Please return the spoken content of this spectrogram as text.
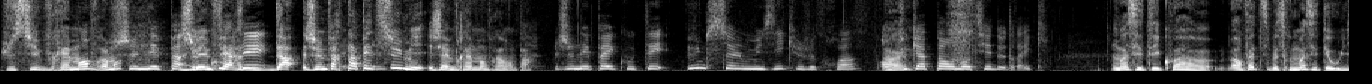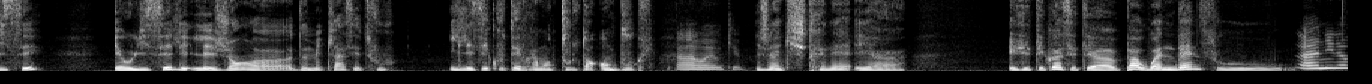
Je suis vraiment, vraiment. Je n'ai pas Je vais, me faire écouté- da- je vais me faire taper dessus, mais j'aime vraiment, vraiment pas. Je n'ai pas écouté une seule musique, je crois. En ouais tout cas, pas en entier de Drake. Moi, c'était quoi euh, En fait, c'est parce que moi, c'était au lycée. Et au lycée, les, les gens euh, de mes classes et tout, ils les écoutaient vraiment tout le temps en boucle. Ah ouais, ok. Les gens avec qui je traînais. Et, euh, et c'était quoi? C'était euh, pas One Dance ou? I need a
